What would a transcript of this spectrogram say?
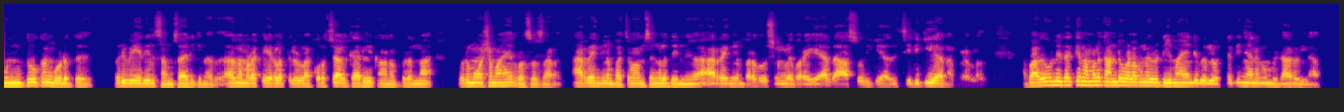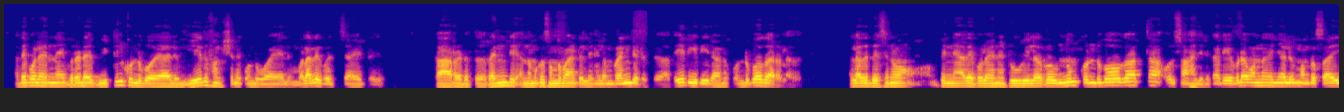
മുൻതൂക്കം കൊടുത്ത് ഒരു വേദിയിൽ സംസാരിക്കുന്നത്. അത് നമ്മുടെ കേരളത്തിലുള്ള കുറച്ച് ആൾക്കാരിൽ കാണപ്പെടുന്ന ഒരു മോശമായ പ്രോസസ്സാണ് ആരുടെയെങ്കിലും പച്ചമാംസങ്ങൾ തിന്നുക ആരുടെയെങ്കിലും പ്രദൂഷണങ്ങൾ പറയുക അത് ആസ്വദിക്കുക അത് ചിരിക്കുക എന്നൊക്കെ ഉള്ളത്. അപ്പോൾ അതുകൊണ്ട് ഇതൊക്കെ നമ്മൾ കണ്ടു വളർന്ന ഒരു ടീമായതിന്റെ പേരിൽ ഒറ്റയ്ക്ക് ഞാനൊന്നും വിടാറില്ല. അതേപോലെ തന്നെ ഇവരുടെ വീട്ടിൽ കൊണ്ടുപോയാലും ഏത് ഫംഗ്ഷന് കൊണ്ടുപോയാലും വളരെ കൊച്ചായിട്ട് കാർ എടുത്ത് റെന്റ് നമുക്ക് സ്വന്തമായിട്ടില്ലെങ്കിലും റെന്റ് എടുത്ത് അതേ രീതിയിലാണ് കൊണ്ടുപോകാറുള്ളത്. അല്ലാതെ ബസ്സിനോ പിന്നെ അതേപോലെ തന്നെ ടൂ വീലറോ ഒന്നും കൊണ്ടുപോകാത്ത ഒരു സാഹചര്യം. കാര്യം എവിടെ വന്നു കഴിഞ്ഞാലും മന്ദസായി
